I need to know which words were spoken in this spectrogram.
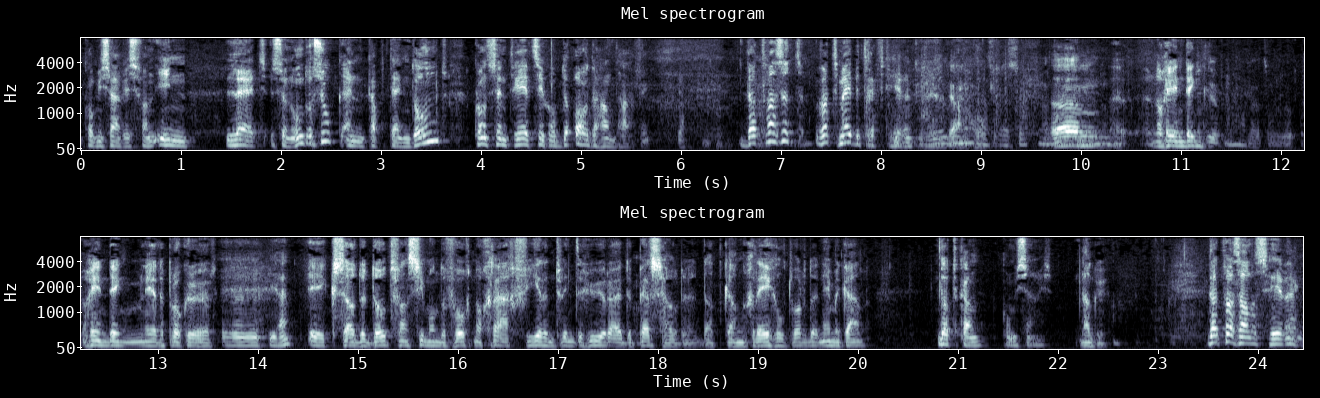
Commissaris Van In leidt zijn onderzoek en kapitein Dont concentreert zich op de ordehandhaving. Dat was het wat mij betreft, heren. Nog één ding. Nog één ding, meneer de procureur. Eh, ja? Ik zou de dood van Simon de Voogd nog graag 24 uur uit de pers houden. Dat kan geregeld worden, neem ik aan. Dat kan, commissaris. Dank u. Dat was alles, heren.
